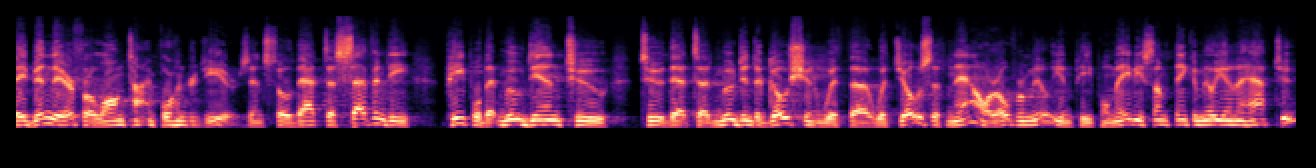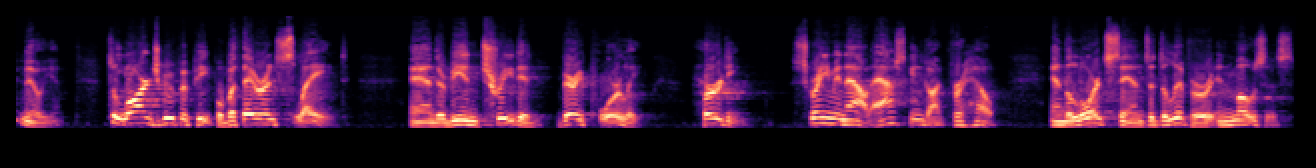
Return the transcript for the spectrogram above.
They've been there for a long time, 400 years, and so that uh, 70 people that moved into to that uh, moved into Goshen with uh, with Joseph now are over a million people. Maybe some think a million and a half, two million. It's a large group of people, but they are enslaved, and they're being treated very poorly, hurting, screaming out, asking God for help. And the Lord sends a deliverer in Moses.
